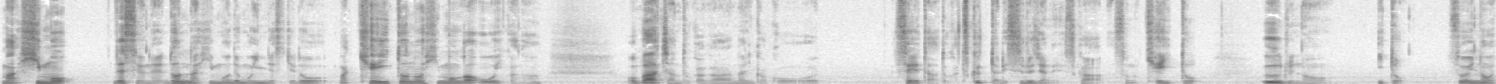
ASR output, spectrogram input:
まあ紐ですよね。どんな紐でもいいんですけど、まあ、毛糸の紐が多いかな。おばあちゃんとかが何かこうセーターとか作ったりするじゃないですか。その毛糸。ウールの糸。そういうのを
